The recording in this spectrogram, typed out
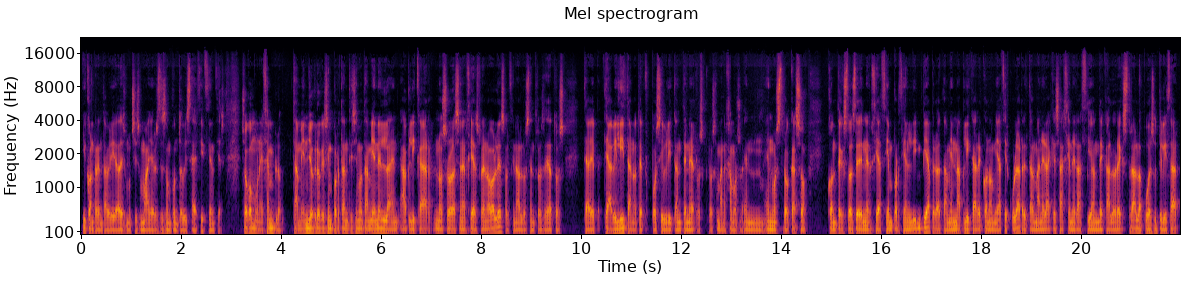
y con rentabilidades muchísimo mayores desde un punto de vista de eficiencias. Eso como un ejemplo. También yo creo que es importantísimo también el aplicar no solo las energías renovables, al final los centros de datos te, habilitan o te posibilitan tener los, que manejamos en nuestro caso contextos de energía 100% limpia, pero también aplicar economía circular, de tal manera que esa generación de calor extra lo puedes utilizar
